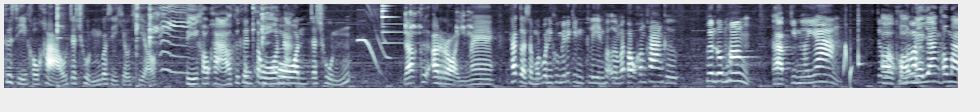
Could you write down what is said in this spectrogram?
คือสีขาวๆจะฉุนกว่าสีเขียวสีขาวๆคือๆคือตตรรงงโคนโคน่ะนจะฉุน แล้วคืออร่อยมากถ้าเกิดสมมติวันนี้คุณไม่ได้กินคลีนเผอิญว่าโต๊ะข้างๆ คือ เพื่อนร่วมห้องครับกินเนื้อย่างจะเอ่บออกขคุอณว่าเนื้อย่างเข้ามา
